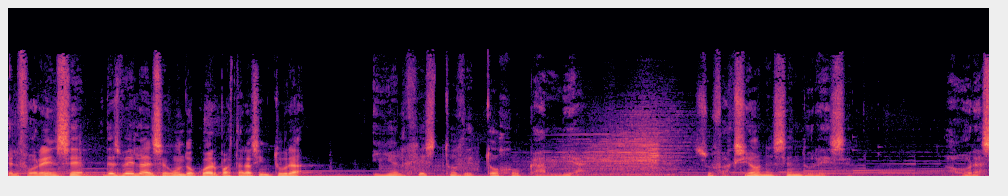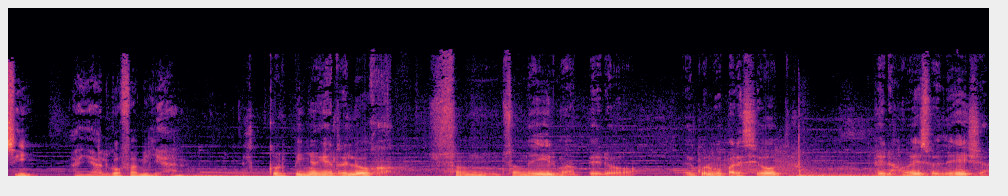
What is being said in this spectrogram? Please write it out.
El forense desvela el segundo cuerpo hasta la cintura y el gesto de Tojo cambia. Sus facciones se endurecen. Ahora sí, hay algo familiar. El corpiño y el reloj son, son de Irma, pero el cuerpo parece otro. Pero eso es de ella.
